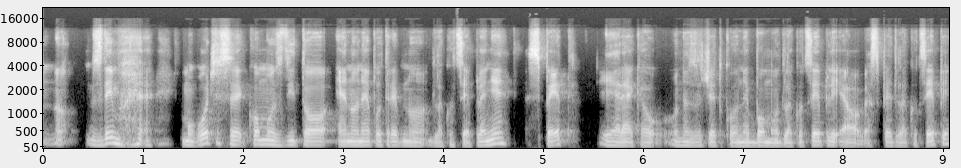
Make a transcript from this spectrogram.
No, zdaj, mogoče se komu zdi to eno nepotrebno dlakocepljenje, spet, je rekel na začetku, ne bomo dlako cepili, evo ga spet dlako cepi.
